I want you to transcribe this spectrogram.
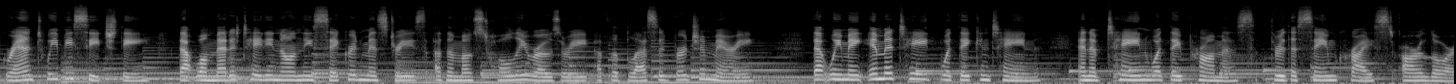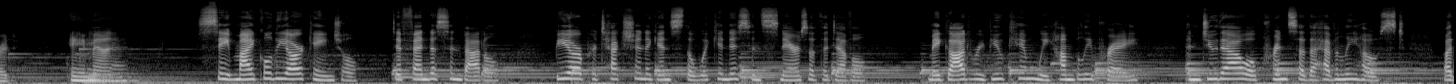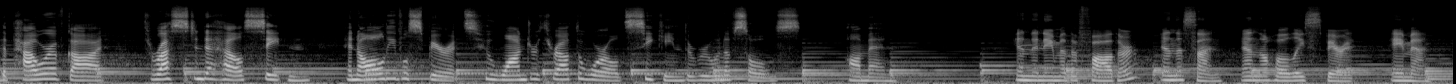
Grant, we beseech thee, that while meditating on these sacred mysteries of the most holy rosary of the Blessed Virgin Mary, that we may imitate what they contain and obtain what they promise through the same Christ our Lord. Amen. Amen. Saint Michael the Archangel, defend us in battle. Be our protection against the wickedness and snares of the devil. May God rebuke him, we humbly pray. And do thou, O Prince of the heavenly host, by the power of God, thrust into hell Satan and all evil spirits who wander throughout the world seeking the ruin of souls. Amen. In the name of the Father, and the Son, and the Holy Spirit. Amen.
